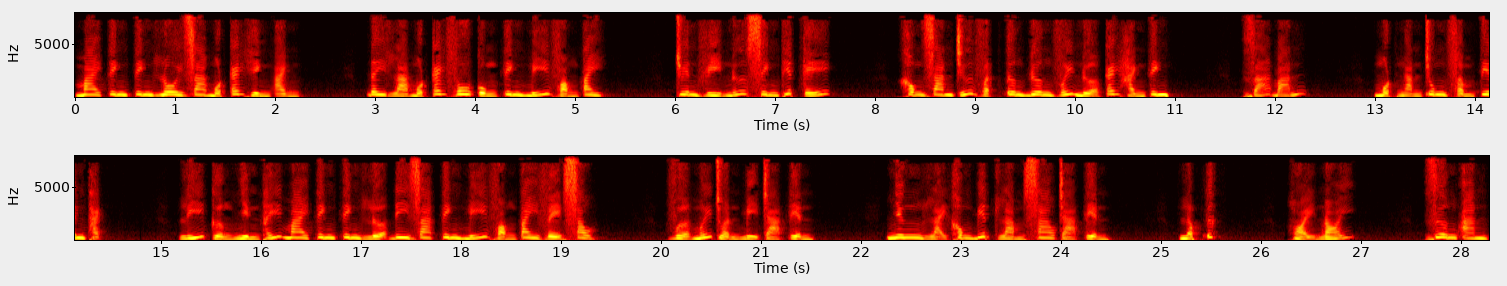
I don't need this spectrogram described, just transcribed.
Mai tinh tinh lôi ra một cái hình ảnh. Đây là một cái vô cùng tinh mỹ vòng tay. Chuyên vì nữ sinh thiết kế. Không gian chứ vật tương đương với nửa cái hành tinh. Giá bán. Một ngàn trung phẩm tiên thạch. Lý Cường nhìn thấy Mai Tinh Tinh lựa đi ra tinh mỹ vòng tay về sau. Vừa mới chuẩn bị trả tiền. Nhưng lại không biết làm sao trả tiền. Lập tức. Hỏi nói. Dương An.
